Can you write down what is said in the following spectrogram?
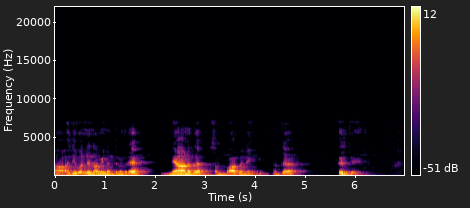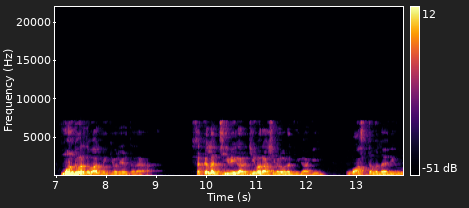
ಆ ಅರಿವನ್ನೇ ನಾವೇನಂತೀವಿ ಅಂದ್ರೆ ಜ್ಞಾನದ ಸಂಪಾದನೆ ಅಂತ ಕರಿತೀವಿ. ಮುಂದುವರೆದ ವಾಲ್ಮೀಕಿಯವರು ಹೇಳ್ತಾರ, ಸಕಲ ಜೀವಿಗಳ, ಜೀವರಾಶಿಗಳ ಒಳತಿಗಾಗಿ ವಾಸ್ತವದ ಅರಿವು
